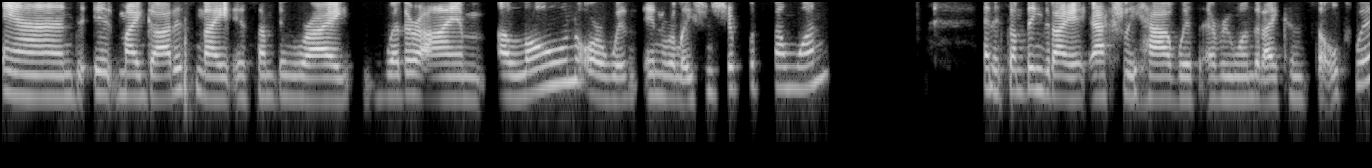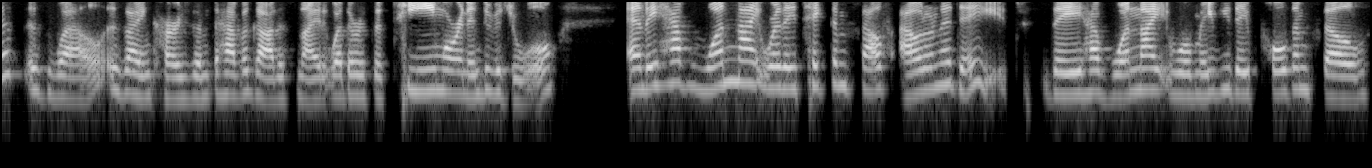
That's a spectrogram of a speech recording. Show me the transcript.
And it, my goddess night is something where I, whether I'm alone or with, in relationship with someone, and it's something that I actually have with everyone that I consult with as well, is I encourage them to have a goddess night, whether it's a team or an individual. And they have one night where they take themselves out on a date. They have one night where maybe they pull themselves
